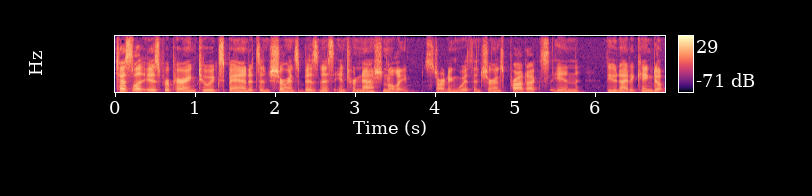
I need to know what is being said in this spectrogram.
Tesla is preparing to expand its insurance business internationally, starting with insurance products in the United Kingdom.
